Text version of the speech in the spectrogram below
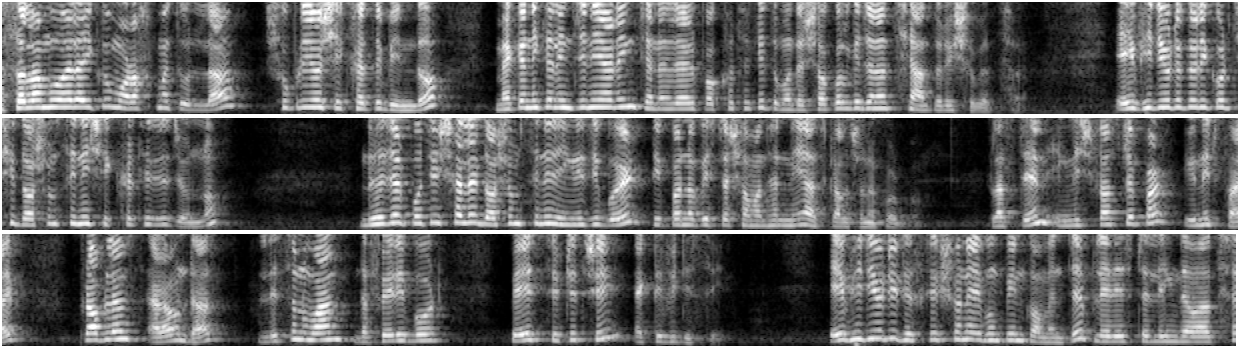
আসসালামু আলাইকুম রহমতুল্লাহ সুপ্রিয় শিক্ষার্থীবৃন্দ, মেকানিক্যাল ইঞ্জিনিয়ারিং চ্যানেলের পক্ষ থেকে তোমাদের সকলকে জানাচ্ছি আন্তরিক শুভেচ্ছা। এই ভিডিওটা তৈরি করছি দশম শ্রেণির শিক্ষার্থীদের জন্য। দু হাজার পঁচিশ সালে দশম শ্রেণির ইংরেজি বইয়ের তিপ্পান্ন পৃষ্ঠার সমাধান নিয়ে আজকে আলোচনা করব। Class ten, English first paper, unit five, problems around us, lesson one, the ferry boat, page fifty three, activity C. এই ভিডিওটি ডিসক্রিপশনে এবং পিন কমেন্টে প্লেলিস্টের লিঙ্ক দেওয়া আছে।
